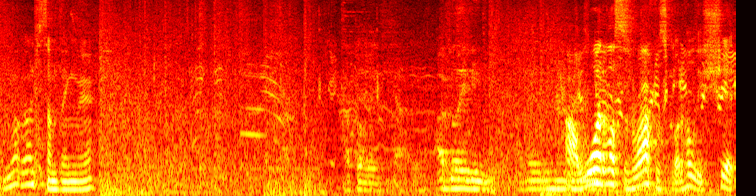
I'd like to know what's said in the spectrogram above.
I'm not onto something there. I believe I believe in. I believe in Oh, what lost his rifle squad? Holy shit.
